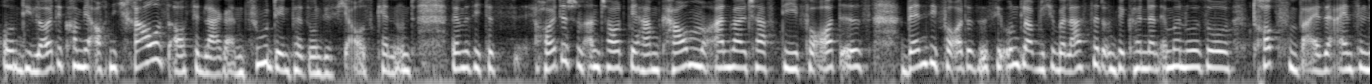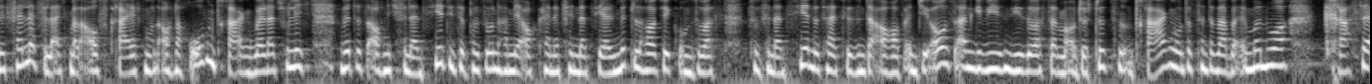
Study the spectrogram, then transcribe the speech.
Und die Leute kommen ja auch nicht raus aus den Lagern zu den Personen, die sich auskennen. Und wenn man sich das heute schon anschaut, wir haben kaum Anwaltschaft, die vor Ort ist. Wenn sie vor Ort ist, ist sie unglaublich überlastet und wir können dann immer nur so tropfenweise einzelne Fälle vielleicht mal aufgreifen und auch nach oben tragen, weil natürlich wird es auch nicht finanziert. Diese Personen haben ja auch keine finanziellen Mittel häufig, um sowas zu finanzieren. Das heißt, wir sind da auch auf NGOs angewiesen, die sowas dann mal unterstützen und tragen. Und das sind dann aber immer nur krasse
